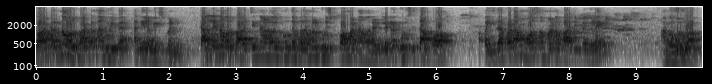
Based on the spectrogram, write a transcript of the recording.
குவார்ட்டர்னா ஒரு குவார்ட்டர் தான் குடிப்பேன் தண்ணியில மிக்ஸ் பண்ணி. கல்லுனா ஒரு சின்ன அளவுக்கு நூத்தம்பது ml குடிச்சிட்டு போக மாட்டான். அவன் ரெண்டு லிட்டர் குடிச்சிட்டு தான் போவான். அப்ப இதை விட மோசமான பாதிப்புகளை அங்க உருவாகும்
